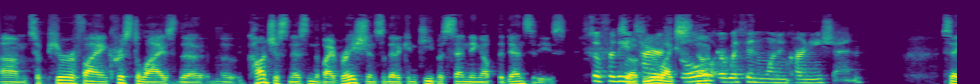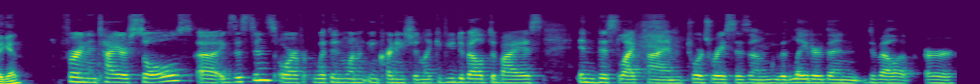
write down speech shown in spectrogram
um, to purify and crystallize the, the consciousness and the vibration so that it can keep ascending up the densities. So for the so entire like soul stuck, or within one incarnation? Say again? For an entire soul's uh, existence or within one incarnation? Like if you developed a bias in this lifetime towards racism, you would later then develop or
